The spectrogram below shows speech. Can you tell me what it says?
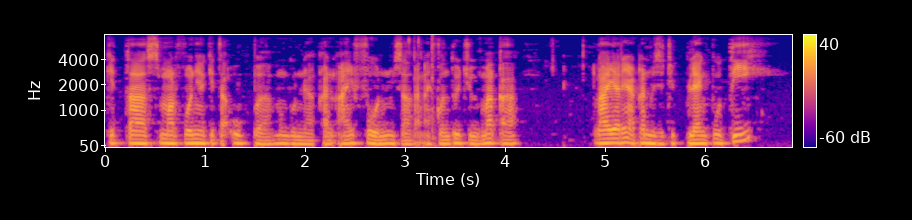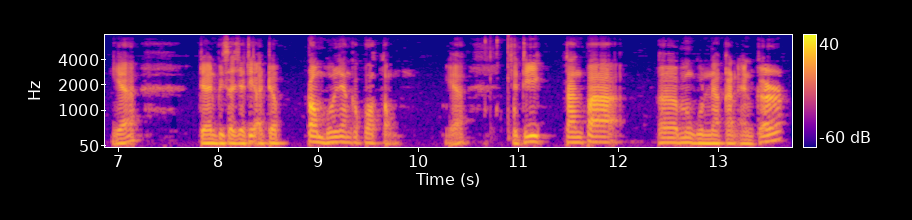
kita smartphone-nya kita ubah menggunakan iPhone, misalkan iPhone 7, maka layarnya akan menjadi blank putih ya dan bisa jadi ada tombol yang kepotong ya. Jadi tanpa e, menggunakan anchor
